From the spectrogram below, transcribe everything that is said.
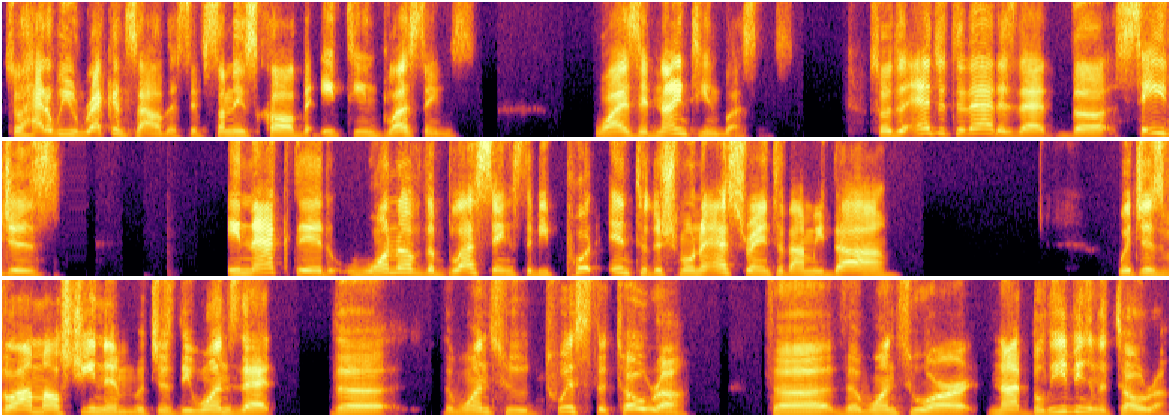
So how do we reconcile this? If something's called the 18 blessings, why is it 19 blessings? So the answer to that is that the sages enacted one of the blessings to be put into the Shmona Esrei, into the Amidah, which is V'la Malshinim, which is the ones that the the ones who twist the Torah, the the ones who are not believing in the Torah.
